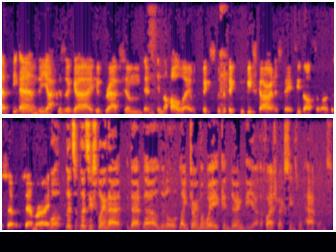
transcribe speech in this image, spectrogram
At the end, the yakuza guy who grabs him in, in the hallway with the big with the big goofy scar on his face, he's also one of the seven samurai. Well, let's let's explain that that uh, little like during the wake and during the uh, the flashback scenes. What happens?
